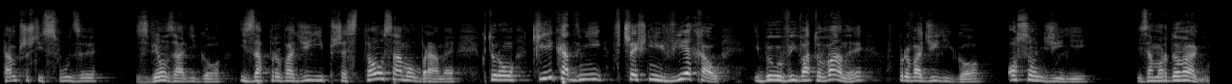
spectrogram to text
Tam przyszli słudzy, związali go i zaprowadzili przez tą samą bramę, którą kilka dni wcześniej wjechał i był wywatowany, wprowadzili go, osądzili i zamordowali.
